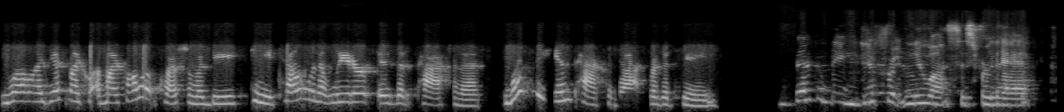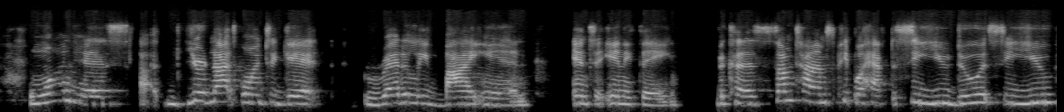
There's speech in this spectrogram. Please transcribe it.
Well, I guess my my follow up question would be: Can you tell when a leader isn't passionate? What's the impact of that for the team? There could be different nuances for that. One is uh, you're not going to get readily buy in into anything because sometimes people have to see you do it, see you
